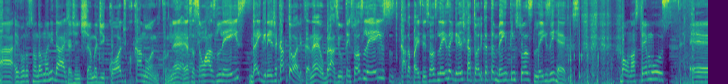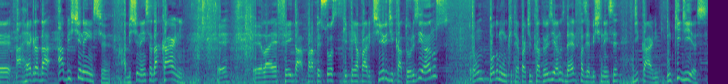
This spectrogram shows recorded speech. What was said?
a evolução da Que humanidade. a gente chama de código canônico, né? Essas são as leis da Igreja Católica, né? O Brasil tem suas leis, cada país tem suas leis, a Igreja Católica também tem suas leis e regras. Bom, nós temos é, a regra da abstinência, abstinência da carne. É, ela é feita para pessoas que têm a partir de 14 anos. Então, todo mundo que tem a partir de 14 anos deve fazer abstinência de carne. Em que dias?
